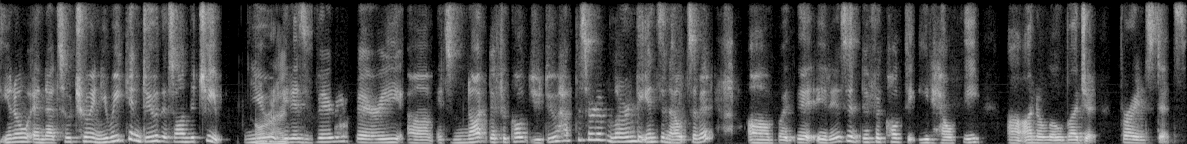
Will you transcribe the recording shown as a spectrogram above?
you know, and that's so true. And we can do this on the cheap. You, right. it is very, very. Um, it's not difficult. You do have to sort of learn the ins and outs of it, uh, but it, it isn't difficult to eat healthy uh, on a low budget. For instance,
